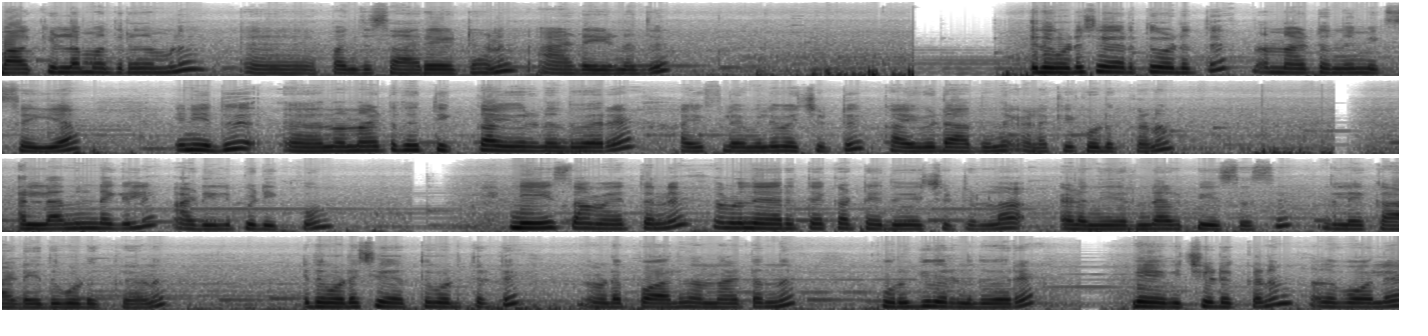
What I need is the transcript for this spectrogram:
ബാക്കിയുള്ള മധുരം നമ്മൾ പഞ്ചസാരയായിട്ടാണ് ആഡ് ചെയ്യണത്. ഇതും കൂടെ ചേർത്ത് കൊടുത്ത് നന്നായിട്ടൊന്ന് മിക്സ് ചെയ്യുക ഇനി ഇത് നന്നായിട്ടൊന്ന് തിക്കായി വരുന്നത് വരെ ഹൈ ഫ്ലെയിമിൽ വെച്ചിട്ട് കൈവിടാതെ ഇളക്കി കൊടുക്കണം. അല്ലാന്നുണ്ടെങ്കിൽ അടിയിൽ പിടിക്കും. ഇനി ഈ സമയത്ത് തന്നെ നമ്മൾ നേരത്തെ കട്ട് ചെയ്ത് വെച്ചിട്ടുള്ള ഇളനീരിന്റെ പീസസ് ഇതിലേക്ക് ആഡ് ചെയ്ത് കൊടുക്കുകയാണ്. ഇതും കൂടെ ചേർത്ത് കൊടുത്തിട്ട് നമ്മുടെ പാൽ നന്നായിട്ടൊന്ന് കുറുകി വരുന്നത് വരെ വേവിച്ചെടുക്കണം. അതുപോലെ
